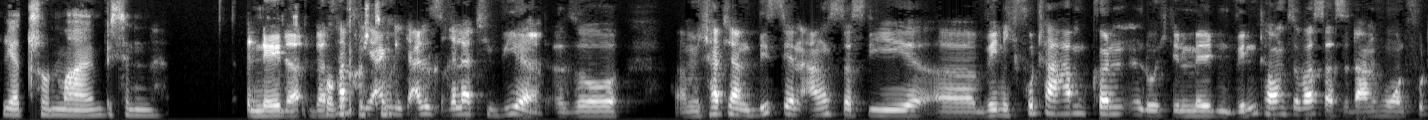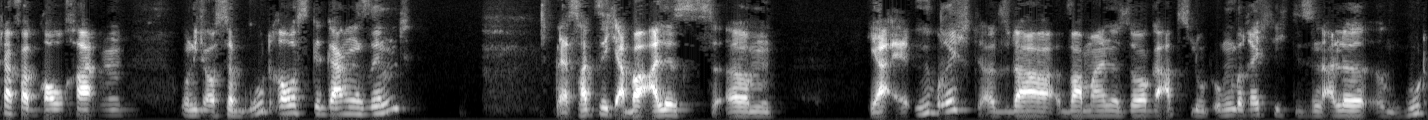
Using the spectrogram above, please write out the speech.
jetzt schon mal ein bisschen. Nee, da, das hat sich eigentlich alles relativiert. Also, ähm, ich hatte ja ein bisschen Angst, dass die äh, wenig Futter haben könnten durch den milden Winter und sowas, dass sie da einen hohen Futterverbrauch hatten und nicht aus der Brut rausgegangen sind. Das hat sich aber alles ähm, ja, erübrigt. Also, da war meine Sorge absolut unberechtigt. Die sind alle gut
